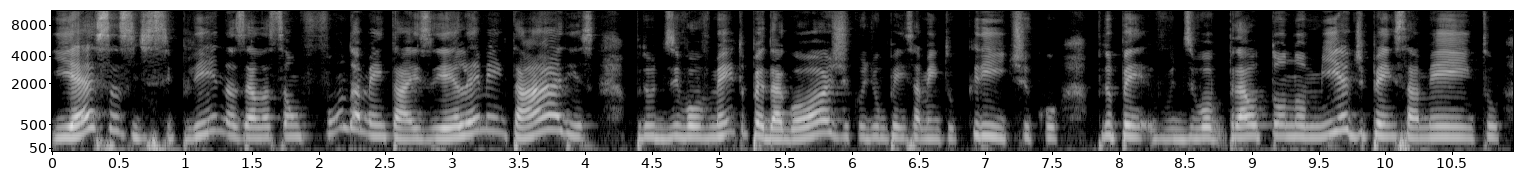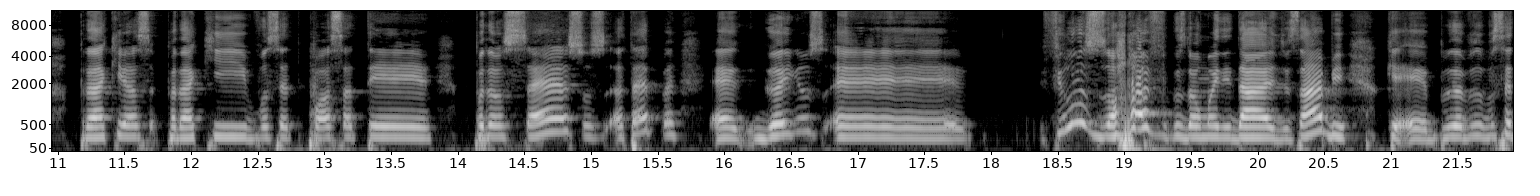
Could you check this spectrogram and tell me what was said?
e essas disciplinas, elas são fundamentais e elementares para o desenvolvimento pedagógico de um pensamento crítico, para a autonomia de pensamento, para que, que você possa ter processos, até é, ganhos é, filosóficos da humanidade, sabe? É, para você,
